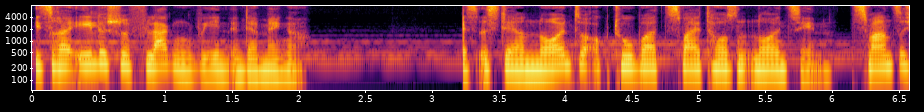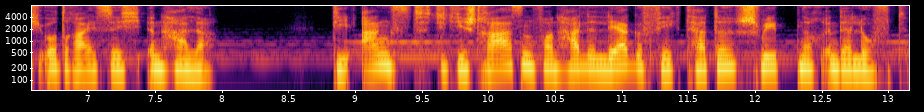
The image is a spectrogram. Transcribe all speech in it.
Israelische Flaggen wehen in der Menge. Es ist der 9. Oktober 2019, 20.30 Uhr in Halle. Die Angst, die die Straßen von Halle leergefegt hatte, schwebt noch in der Luft.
